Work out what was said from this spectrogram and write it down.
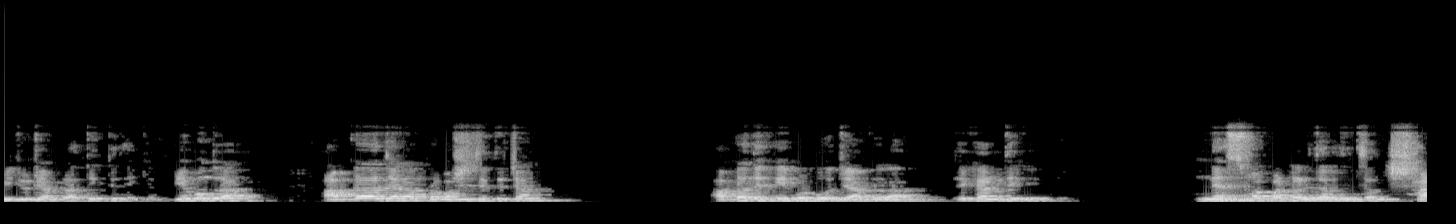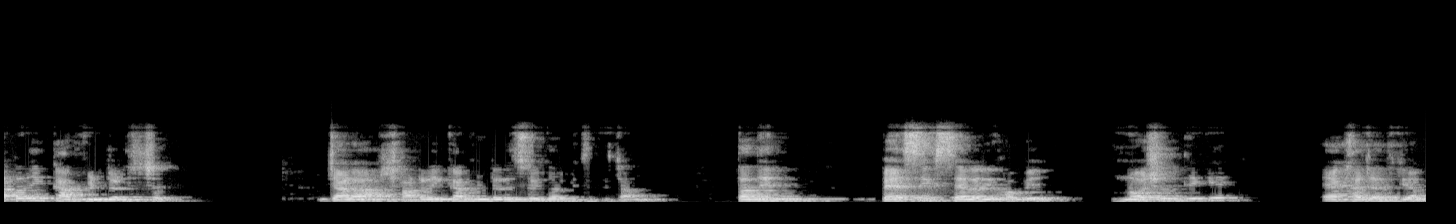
ভিডিওটি আপনারা দেখতে থাকেন। প্রিয় বন্ধুরা, আপনারা যারা প্রবাসী যেতে চান আপনাদেরকে বলব যে আপনারা এখান থেকে নেসমা পার্টনারে যারা যেতে চান, শাটারিং কার্পেন্টার হিসেবে, যারা শাটারিং কার্পেন্টারে সৌদি যেতে চান, তাদের বেসিক স্যালারি হবে নয়শো থেকে এক হাজার রিয়াল।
